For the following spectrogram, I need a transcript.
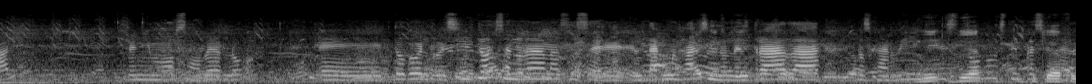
Taj Mahal. Venimos a verlo. Eh, todo el recinto, o sea, no nada más es eh, el Taj Mahal, sino la entrada, los jardines, Here, todo está impresionante.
